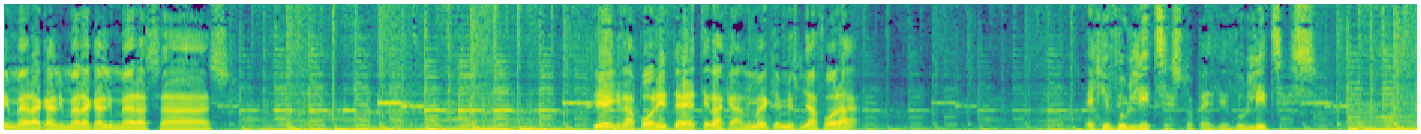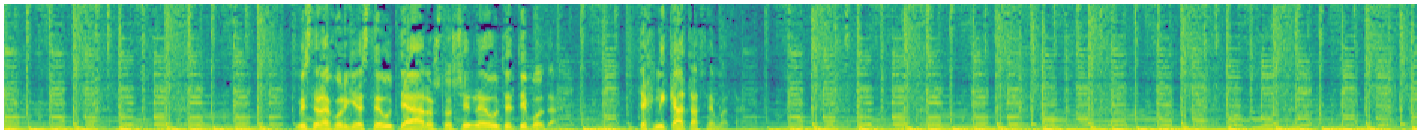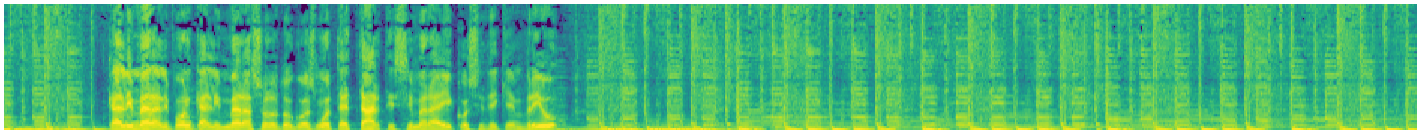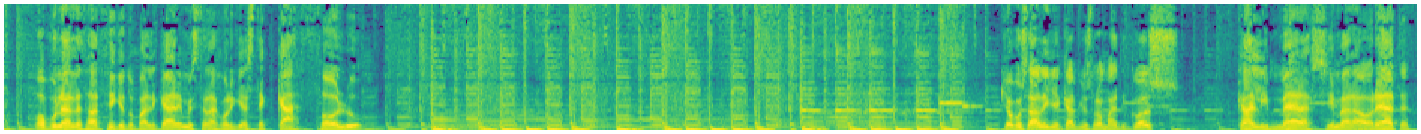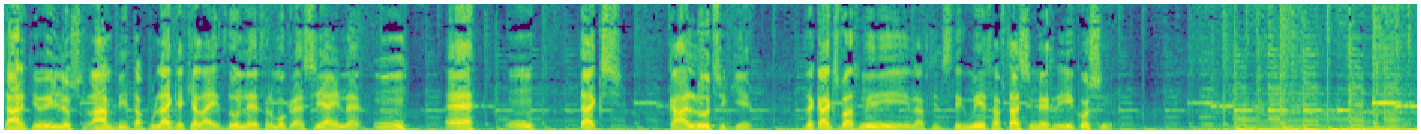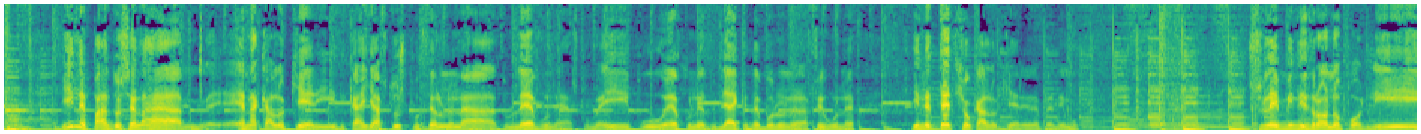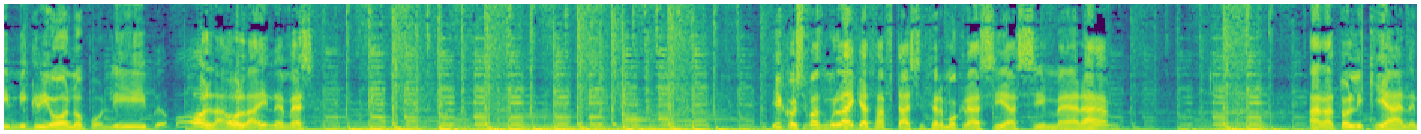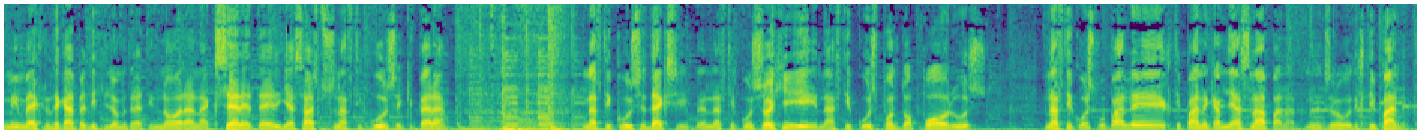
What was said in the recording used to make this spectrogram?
Καλημέρα, καλημέρα, καλημέρα σας. Τι έγινε, απορείτε, ε, τι να κάνουμε και εμείς μια φορά. Έχει δουλίτσες το παιδί, δουλίτσες. Μη στεναχωριέστε, ούτε άρρωστος είναι, ούτε τίποτα. Τεχνικά τα θέματα Καλημέρα λοιπόν, καλημέρα σε όλο τον κόσμο. Τετάρτη σήμερα 20 Δεκεμβρίου. Όπου να είναι θα έρθει και το παλικάρι. Μη στεναχωριέστε καθόλου. Και όπως θα έλεγε κάποιος ρομαντικός Καλημέρα σήμερα, ωραία Τετάρτη, ο ήλιος λάμπει, τα πουλάκια και λαϊδούνε, η θερμοκρασία είναι... Μ, ε, μ, εντάξει, καλούτσικη. 16 βαθμοί είναι αυτή τη στιγμή, θα φτάσει μέχρι 20. Είναι πάντως ένα, ένα καλοκαίρι, ειδικά για αυτούς που θέλουν να δουλεύουν ας πούμε ή που έχουν δουλειά και δεν μπορούν να φύγουν. Είναι τέτοιο καλοκαίρι ρε παιδί μου σου λέει μην υδρώνω πολύ, μην κρυώνω πολύ. Όλα, όλα είναι μέσα. 20 βαθμουλάκια θα φτάσει η θερμοκρασία σήμερα. Ανατολική άνεμη μέχρι 15 χιλιόμετρα την ώρα Να ξέρετε για σας τους ναυτικούς εκεί πέρα Ναυτικούς εντάξει Ναυτικούς όχι ναυτικούς ποντοπόρους ναυτικούς που πάνε, χτυπάνε καμιά σνάπανα. Δεν ξέρω εγώ τι χτυπάνε.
